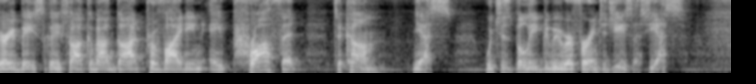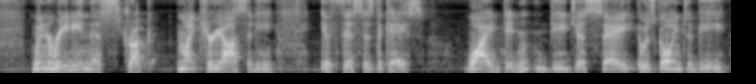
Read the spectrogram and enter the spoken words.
very basically talk about God providing a prophet to come. Yes, which is believed to be referring to Jesus. Yes. When reading this, struck my curiosity if this is the case, why didn't he just say it was going to be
